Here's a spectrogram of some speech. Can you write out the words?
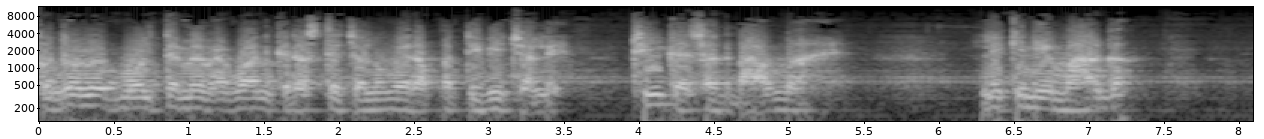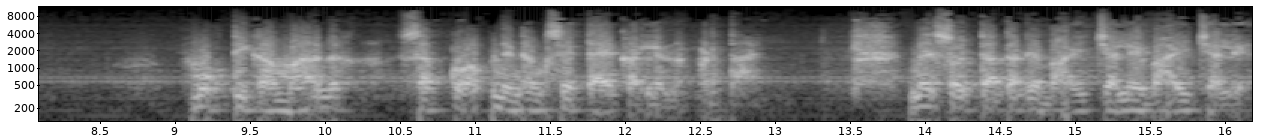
तो जो लोग बोलते, मैं भगवान के रास्ते चलू, मेरा पति भी चले। ठीक है, सद्भावना है। लेकिन ये मार्ग मुक्ति का मार्ग सबको अपने ढंग से तय कर लेना पड़ता है। मैं सोचता था कि भाई चले भाई चले।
